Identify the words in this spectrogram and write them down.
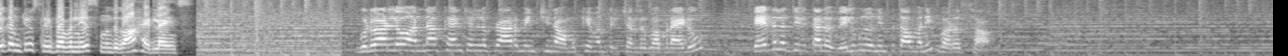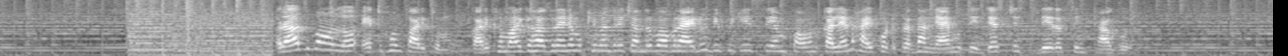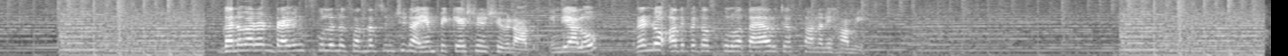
Welcome to Sriprabha news ముందుగా headlines. గుడివాడలో అన్నా క్యాంటీన్లు ప్రారంభించిన ముఖ్యమంత్రి చంద్రబాబు నాయుడు పేదల జీవితాల్లో వెలుగులు నింపుతామని భరోసా. రాజ్భవన్లో ఎట్ హోమ్ కార్యక్రమం. కార్యక్రమానికి హాజరైన ముఖ్యమంత్రి Chandrababu Naidu deputy CM Pawan Kalyan high court ప్రధాన న్యాయమూర్తి జస్టిస్ ధీరజ్ సింగ్ ఠాగూర్. గన్నవరం డ్రైవింగ్ స్కూల్ను సందర్శించిన ఎంపీ కేశినేని శివనాథ్. ఇండియాలో రెండో అతిపెద్ద స్కూల్గా తయారు చేస్తానని హామీ.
